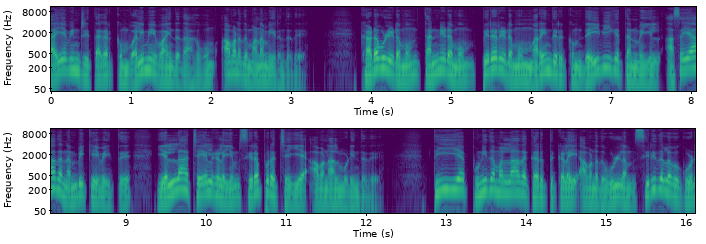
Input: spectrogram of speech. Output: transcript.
தயவின்றி தகர்க்கும் வலிமை வாய்ந்ததாகவும் அவனது மனம் இருந்தது. கடவுளிடமும் தன்னிடமும் பிறரிடமும் மறைந்திருக்கும் தெய்வீகத் தன்மையில் அசையாத நம்பிக்கை வைத்து எல்லாச் செயல்களையும் சிறப்புறச் செய்ய அவனால் முடிந்தது. தீய புனிதமல்லாத கருத்துக்களை அவனது உள்ளம் சிறிதளவு கூட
